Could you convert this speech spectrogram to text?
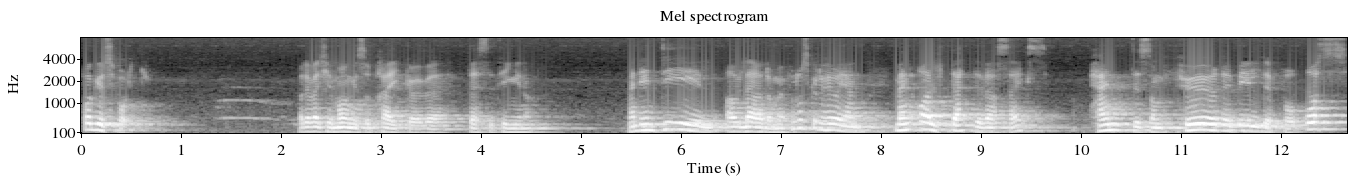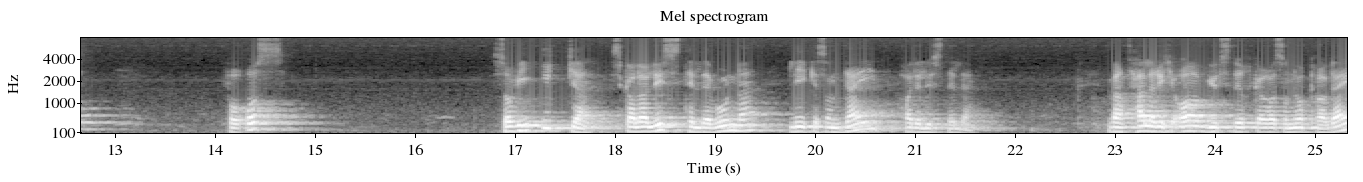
for Guds folk. Og Det er vel ikke mange som preiker over disse tingene. Men det er en del av lærdommen. For nå skal du høre igjen. Men alt dette, vers 6, hentes som førebilde for oss, for oss, så vi ikke skal ha lyst til det vonde, like som de hadde lyst til det. Vert heller ikke avgudsdyrkere som noen av de,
